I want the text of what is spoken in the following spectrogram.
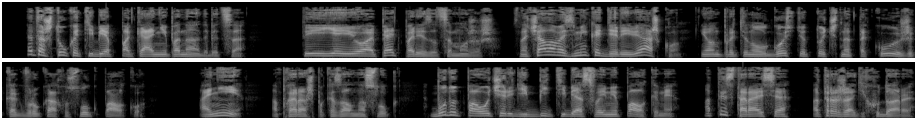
— «эта штука тебе пока не понадобится. Ты ею опять порезаться можешь. Сначала возьми-ка деревяшку, и он протянул гостю точно такую же, как в руках у слуг, палку. Они, Абхараш показал на слуг, будут по очереди бить тебя своими палками, а ты старайся отражать их удары.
